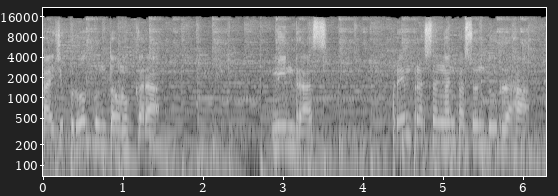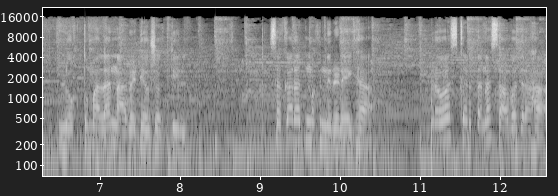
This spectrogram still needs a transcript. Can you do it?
काळजीपूर्वक गुंतवणूक करा. मीन रास. प्रेम प्रसंगांपासून दूर राहा. लोक तुम्हाला नावे ठेवू शकतील. सकारात्मक निर्णय घ्या. प्रवास करताना सावध राहा.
